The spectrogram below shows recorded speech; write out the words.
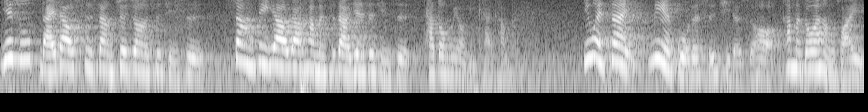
耶稣来到世上最重要的事情是，上帝要让他们知道一件事情是，他都没有离开他们。因为在灭国的时期的时候，他们都会很怀疑，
